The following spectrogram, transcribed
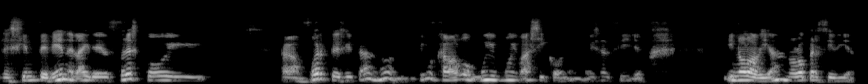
les siente bien el aire fresco y hagan fuertes y tal, ¿no? Yo buscaba algo muy, muy básico, ¿no? Muy sencillo. Y no lo había, no lo percibía.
